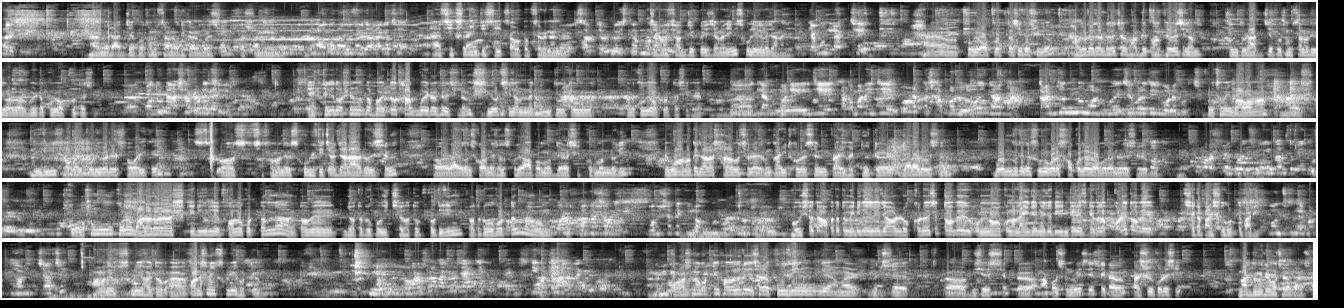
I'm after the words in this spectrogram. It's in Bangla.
হ্যাঁ আমি রাজ্যে প্রথম স্থান অধিকার করেছি হ্যাঁ six ninety six out of seven hundred wise এখনও সাবজেক্ট পেজ জানা যায়নি স্কুলে গেলে জানা যায় কেমন লাগছে? হ্যাঁ খুবই অপ্রত্যাশিত ছিল। ভালো রেজাল্ট হয়েছে ভাবে- ভেবেছিলাম কিন্তু রাজ্যে প্রথম স্থান অধিকার করব এটা খুবই অপ্রত্যাশিত। কতটা আশা করেছিলেন? এক থেকে দশের মধ্যে হয়তো থাকব এটা ভেবেছিলাম। শিওর ছিলাম না কিন্তু তবু মানে খুবই অপ্রত্যাশিত একটা ভেবে। মানে এই যে তোমার এই যে এত সাফল্য এটা কার জন্য হয়েছে বলে তুমি মনে করছ? প্রথমেই বাবা মা আর দিদি সবাই পরিবারের সবাইকে আমাদের স্কুল টিচার যারা রয়েছেন রায়গঞ্জ করোনেশন স্কুলের আপামর যারা শিক্ষক মণ্ডলী এবং আমাকে যারা সারা বছর গাইড করেছেন প্রাইভেট টিউটার যারা রয়েছেন বন্ধু থেকে শুরু করে সকলের অবদান রয়েছে ওরকম কোনো বাধা ধরা শিডিউলে ফলো করতাম না তবে যতটুকু ইচ্ছে হতো প্রতিদিন ততটুকু করতাম এবং ভবিষ্যতে আপাতত মেডিকেলে যাওয়ার লক্ষ্য রয়েছে তবে অন্য কোনো লাইনে যদি ইন্টারেস্ট ডেভেলপ করে তবে সেটা পার্সিউ করতে পারি। আমাদের স্কুলেই হয়তো কন্ডিশনাল স্কুলেই ভর্তি হব। কি করতে ভালো লাগে? পড়াশোনা করতেই ভালো লাগে, এছাড়া কুইজিং যে আমার হচ্ছে বিশেষ একটা আকর্ষণ রয়েছে, সেটা পার্সিউ করেছি, মাধ্যমিকের বছরে করেছি।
